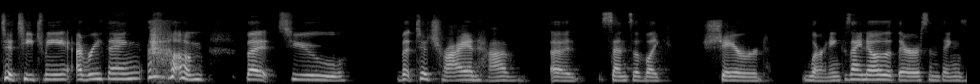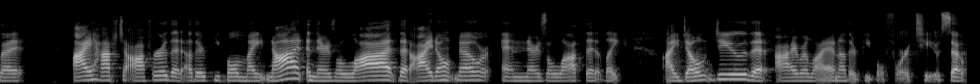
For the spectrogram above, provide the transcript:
to teach me everything. Um but to but to try and have a sense of like shared learning. Because i know that there are some things that i have to offer that other people might not and there's a lot that i don't know and there's a lot that like I don't do that I rely on other people for too. So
